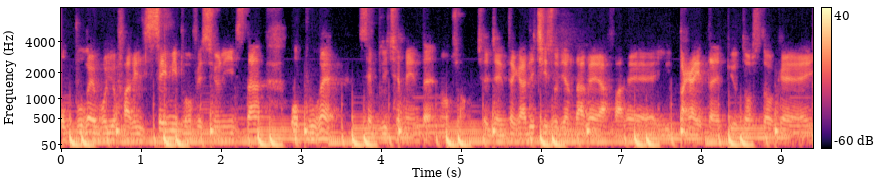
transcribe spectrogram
oppure voglio fare il semi professionista oppure semplicemente non so c'è gente che ha deciso di andare a fare il prete piuttosto che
